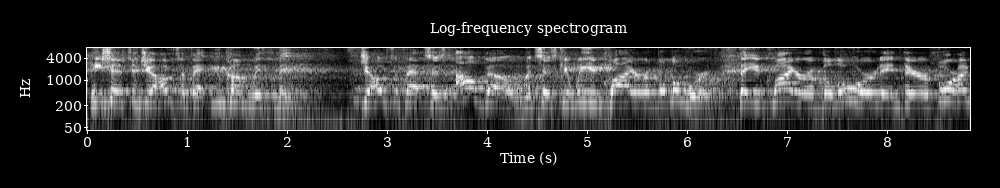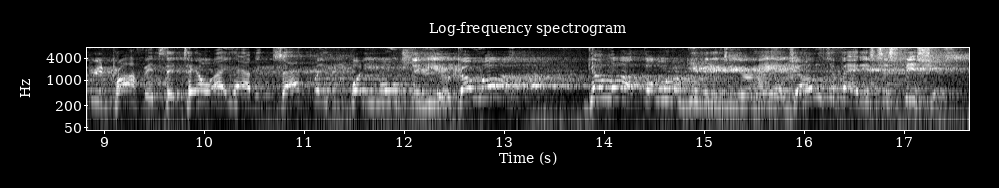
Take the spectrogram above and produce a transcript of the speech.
He says to Jehoshaphat, You come with me. Jehoshaphat says, I'll go, but says, Can we inquire of the Lord? They inquire of the Lord, and there are 400 prophets that tell Ahab exactly what he wants to hear. Go up, go up, the Lord will give it into your hand. Jehoshaphat is suspicious.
